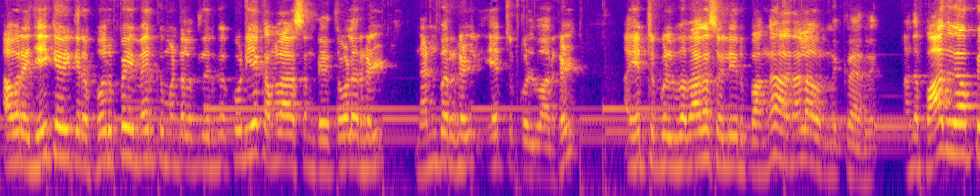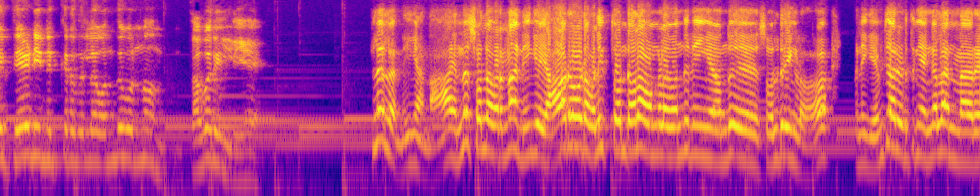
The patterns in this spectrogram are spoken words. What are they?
அவரை ஜெயிக்க வைக்கிற பொறுப்பை மேற்கு மண்டலத்தில் இருக்கக்கூடிய கமலஹாசனுடைய தோழர்கள் நண்பர்கள் ஏற்றுக்கொள்வார்கள். ஏற்றுக்கொள்வதாக சொல்லியிருப்பாங்க. அதனால அவர் நிக்கிறாரு அந்த பாதுகாப்பை தேடி நிக்கிறதுல வந்து ஒன்றும் தவறு இல்லையே இல்ல இல்ல நீங்க நான் என்ன சொல்ல வரேன்னா நீங்க யாரோட வழி தோன்றாலும் அவங்கள வந்து நீங்க வந்து சொல்றீங்களோ நீங்க எம்ஜிஆர் எடுத்துங்க எங்கெல்லாம் நின்னாரு?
